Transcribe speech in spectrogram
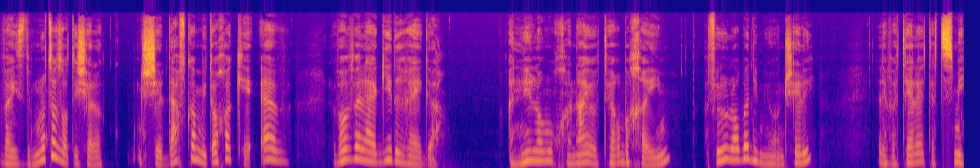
וההזדמנות הזאת של, שדווקא מתוך הכאב, לבוא ולהגיד רגע, אני לא מוכנה יותר בחיים, אפילו לא בדמיון שלי, לבטל את עצמי.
